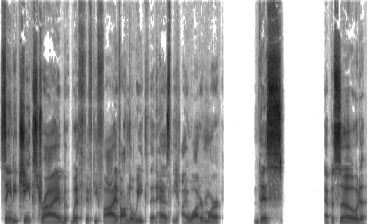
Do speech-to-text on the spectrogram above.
Sandy Cheeks tribe with 55 on the week that has the high water mark. This episode,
